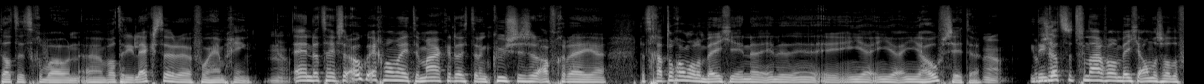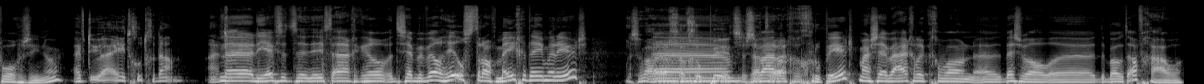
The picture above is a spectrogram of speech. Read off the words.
dat het gewoon eh, wat relaxter eh, voor hem ging. Ja. En dat heeft er ook echt wel mee te maken dat er een kuus is eraf gereden. Dat gaat toch allemaal een beetje in, de, in, de, in, in je, in, je, in je hoofd zitten. Ja. Ik denk dat ze het vandaag wel een beetje anders hadden voorgezien hoor. Heeft u hij het goed gedaan? Eigenlijk? Nee, die heeft het die heeft eigenlijk heel. Ze hebben wel heel straf meegedemereerd. Ze waren Eh, gegroepeerd. Ze, Ze, waren wel- gegroepeerd, maar ze hebben eigenlijk gewoon eh, best wel eh, de boot afgehouden.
